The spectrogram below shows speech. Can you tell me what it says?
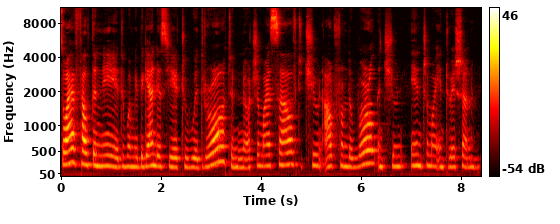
So I have felt the need when we began this year to withdraw, to nurture myself, to tune out from the world and tune into my intuition.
